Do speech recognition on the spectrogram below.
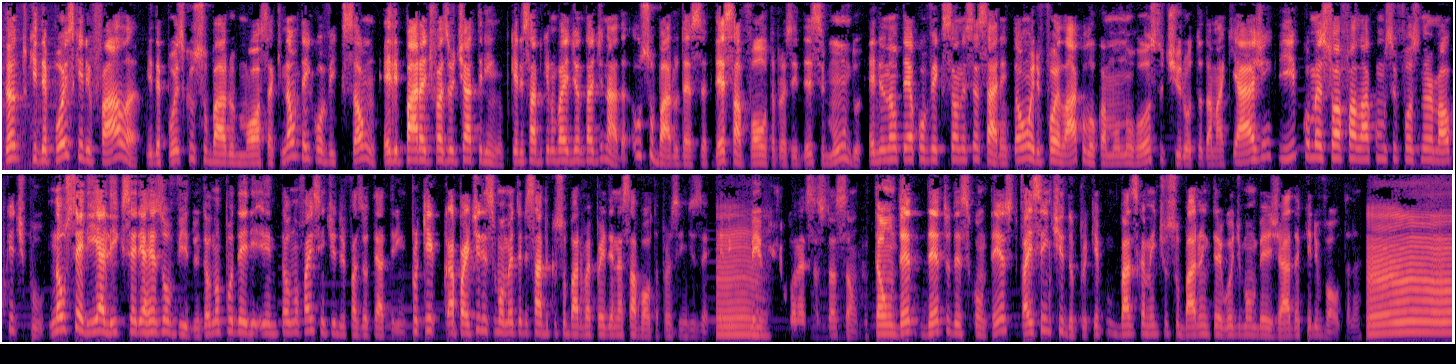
Tanto que depois que ele fala, e depois que o Subaru mostra que não tem convicção, ele para de fazer o teatrinho, porque ele sabe que não vai adiantar de nada. O Subaru dessa, dessa volta, pra assim, desse mundo, ele não tem a convicção necessária. Então ele foi lá, colocou a mão no rosto, tirou toda a maquiagem e começou a falar como se fosse normal, porque, tipo, não seria ali que seria resolvido. Então não poderia. Então não faz sentido ele fazer o teatrinho. Porque a partir desse momento ele sabe que o Subaru vai perder nessa volta, por assim dizer. Ele hum. meio que jogou nessa situação. Então, de, dentro desse contexto, faz sentido, porque basicamente o Subaru entregou de mão beijada que ele volta, né? Hum,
